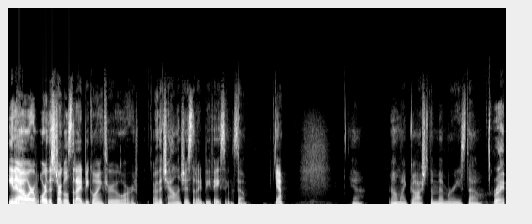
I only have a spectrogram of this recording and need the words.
you know, Yeah. or or the struggles that I'd be going through or or the challenges that I'd be facing. So, yeah. Yeah. Oh my gosh, the memories though. Right.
